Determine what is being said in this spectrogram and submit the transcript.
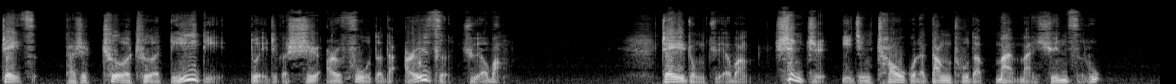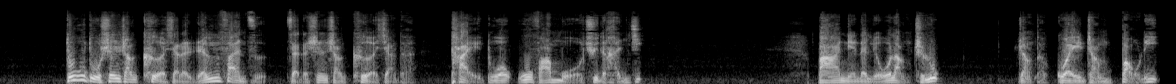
这次他是彻彻底底对这个失而复得的儿子绝望。这种绝望，甚至已经超过了当初的漫漫寻子路。都督身上刻下了人贩子在他身上刻下的太多无法抹去的痕迹。八年的流浪之路，让他乖张暴力、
